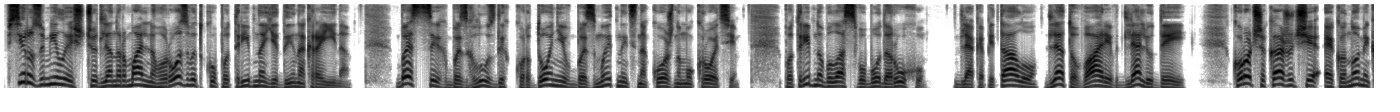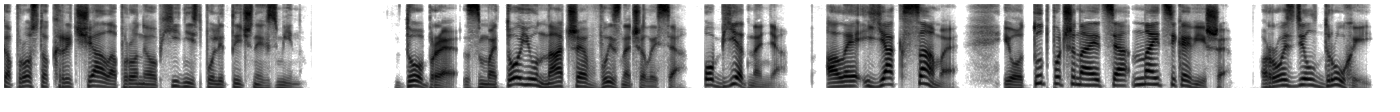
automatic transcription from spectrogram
Всі розуміли, що для нормального розвитку потрібна єдина країна. Без цих безглуздих кордонів, без митниць на кожному кроці. Потрібна була свобода руху для капіталу, для товарів, для людей. Коротше кажучи, економіка просто кричала про необхідність політичних змін. Добре, з метою наче визначилися об'єднання. Але як саме? І от тут починається найцікавіше. Розділ другий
